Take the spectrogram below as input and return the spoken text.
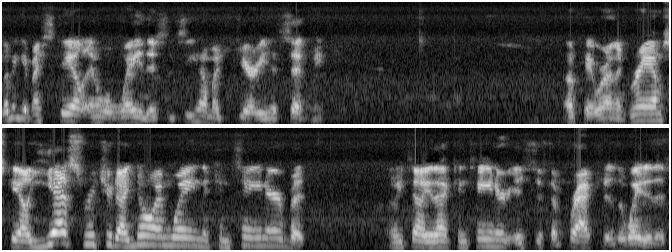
let me get my scale and we'll weigh this and see how much Jerry has sent me. Okay, we're on the gram scale. Yes, Richard, I know I'm weighing the container, but let me tell you, that container is just a fraction of the weight of this.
